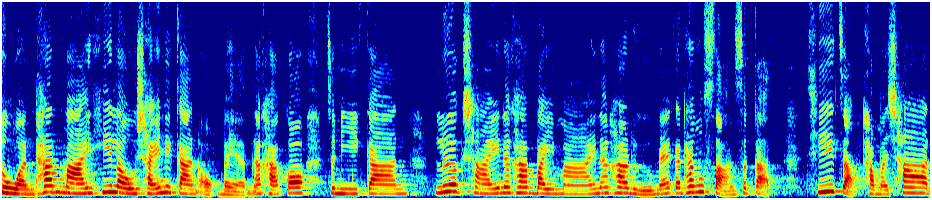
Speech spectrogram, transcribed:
ส่วนธาตุไม้ที่เราใช้ในการออกแบบนะคะ ก็จะมีการเลือกใช้นะคะใบไม้นะคะ หรือแม้กระทั่งสารสกัดที่จากธรรมชาติ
